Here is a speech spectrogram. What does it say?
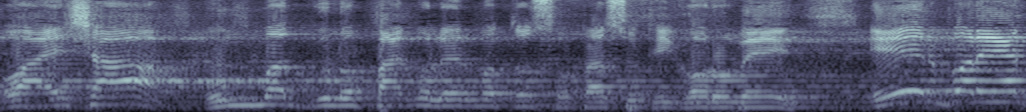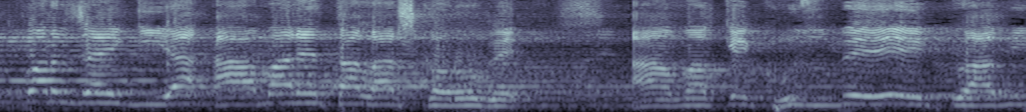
ও আয়েশা উম্মতগুলো পাগলের মতো ছোটাছুটি করবে। এরপরে এক পর্যায়ে গিয়া আমারে তালাশ করবে। আমাকে খুঁজবে, একটু আমি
